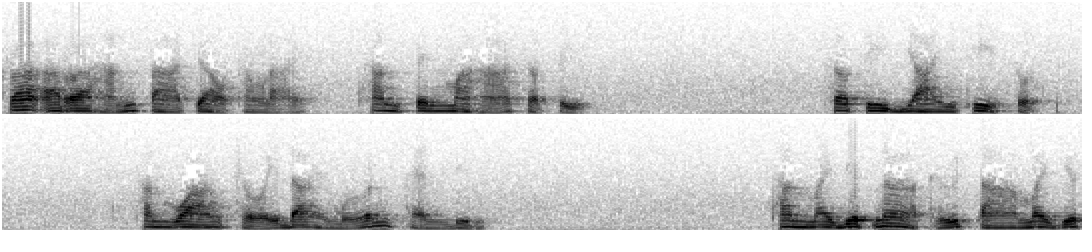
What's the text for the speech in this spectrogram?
พระอรหันตาเจ้าทั้งหลาย ท่านเป็นมหาสติ สติใหญ่ที่สุด ท่านวางเฉยได้เหมือนแผ่นดิน ท่านไม่ยึดหน้าถือตาไม่ยึด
